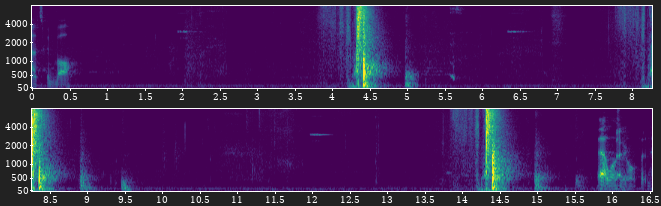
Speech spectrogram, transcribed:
that's a good ball. That wasn't better. open.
